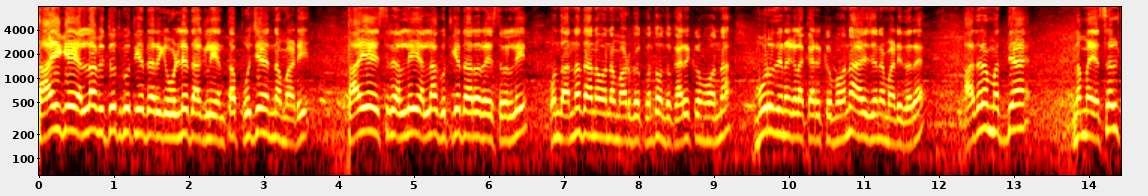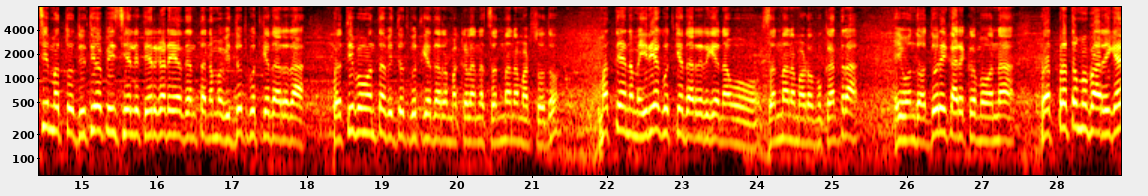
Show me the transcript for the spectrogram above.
ತಾಯಿಗೆ ಎಲ್ಲ ವಿದ್ಯುತ್ ಗುತ್ತಿಗೆದಾರರಿಗೆ ಒಳ್ಳೆಯದಾಗಲಿ ಅಂತ ಪೂಜೆಯನ್ನು ಮಾಡಿ, ತಾಯಿಯ ಹೆಸರಲ್ಲಿ, ಎಲ್ಲ ಗುತ್ತಿಗೆದಾರರ ಹೆಸರಲ್ಲಿ ಒಂದು ಅನ್ನದಾನವನ್ನು ಮಾಡಬೇಕು ಅಂತ ಒಂದು ಕಾರ್ಯಕ್ರಮವನ್ನು, ಮೂರು ದಿನಗಳ ಕಾರ್ಯಕ್ರಮವನ್ನು ಆಯೋಜನೆ ಮಾಡಿದ್ದಾರೆ. ಅದರ ಮಧ್ಯೆ ನಮ್ಮ ಎಸ್ ಎಲ್ ಸಿ ಮತ್ತು ದ್ವಿತೀಯ ಪಿ ಸಿಯಲ್ಲಿ ತೇರ್ಗಡೆಯಾದಂಥ ನಮ್ಮ ವಿದ್ಯುತ್ ಗುತ್ತಿಗೆದಾರರ, ಪ್ರತಿಭಾವಂತ ವಿದ್ಯುತ್ ಗುತ್ತಿಗೆದಾರರ ಮಕ್ಕಳನ್ನು ಸನ್ಮಾನ ಮಾಡಿಸೋದು. ಮತ್ತು ನಮ್ಮ ಹಿರಿಯ ಗುತ್ತಿಗೆದಾರರಿಗೆ ನಾವು ಸನ್ಮಾನ ಮಾಡೋ ಮುಖಾಂತರ ಈ ಒಂದು ಅದ್ಧೂರಿ ಕಾರ್ಯಕ್ರಮವನ್ನು ಪ್ರಪ್ರಥಮ ಬಾರಿಗೆ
